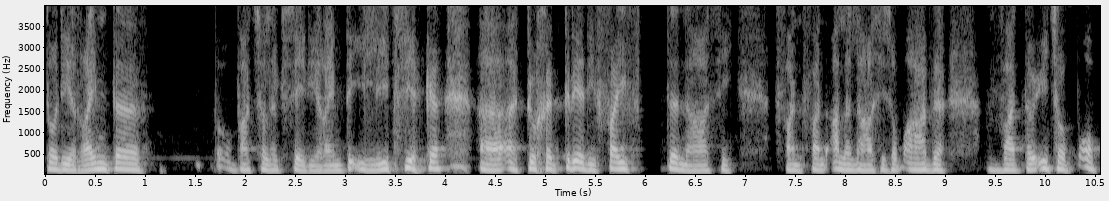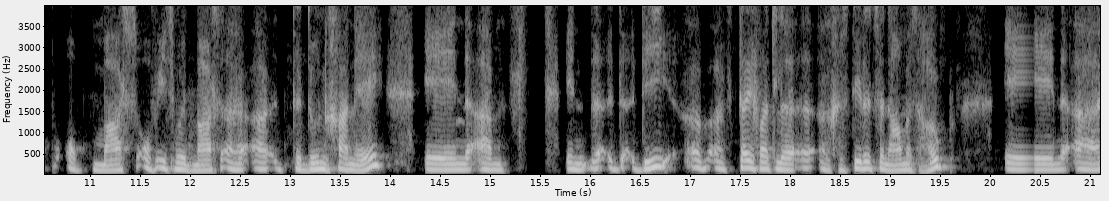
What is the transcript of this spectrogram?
tot die ruimte wat sal ek sê die ruimte elite seker uh toegetree die 5de nasie van van alle nasies op aarde wat nou iets op op op Mars of iets met Mars uh, uh, te doen gaan hê. En um en die uh, tuig wat hulle uh, gestuur het se naam is Hope en uh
